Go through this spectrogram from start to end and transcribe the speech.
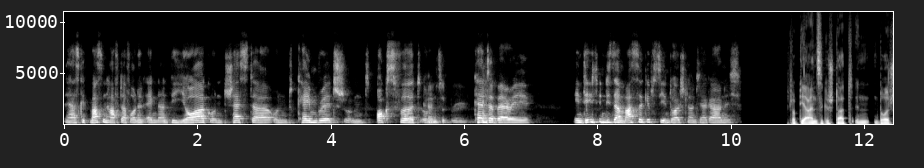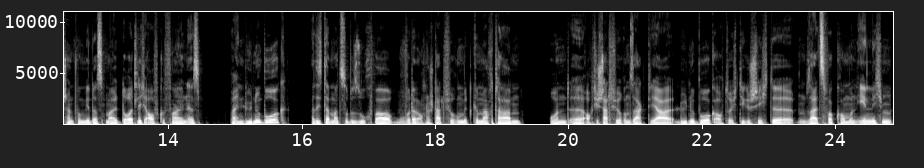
es gibt massenhaft davon in England, wie York und Chester und Cambridge und Oxford und Canterbury. Canterbury. In, die, in dieser Masse gibt es die in Deutschland ja gar nicht. Ich glaube, die einzige Stadt in Deutschland, wo mir das mal deutlich aufgefallen ist, war in Lüneburg, als ich da mal zu Besuch war, wo wir dann auch eine Stadtführung mitgemacht haben. Und äh, auch die Stadtführerin sagte ja, Lüneburg, auch durch die Geschichte Salzvorkommen und ähnlichem,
